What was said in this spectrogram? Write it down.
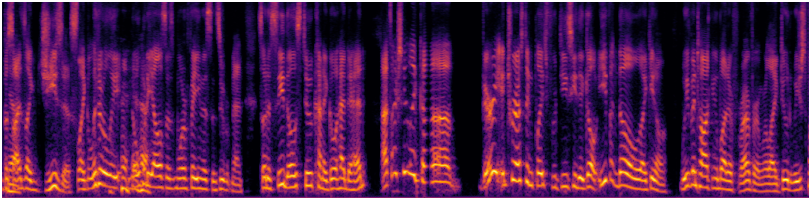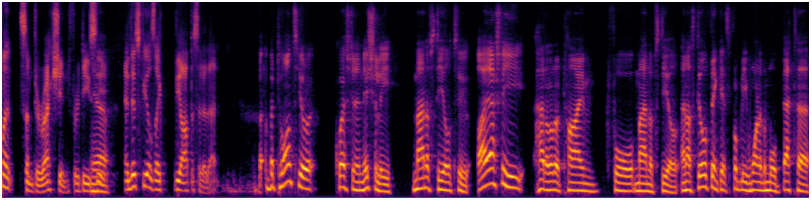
besides like Jesus. Like literally nobody else is more famous than Superman. So to see those two kind of go head to head, that's actually like a very interesting place for DC to go. Even though like, you know, we've been talking about it forever and we're like, dude, we just want some direction for DC. Yeah. And this feels like the opposite of that. But, but to answer your question initially, Man of Steel 2, I actually had a lot of time for Man of Steel, and I still think it's probably one of the more better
